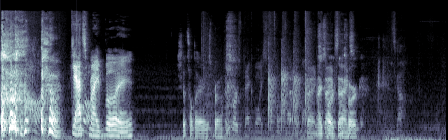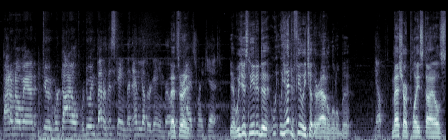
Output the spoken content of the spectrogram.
That's my boy. Shit's hilarious, bro. Good first pick, boys. That's what I'm talking about. Thanks. Nice thanks, work, nice thanks. work. Let's go. I don't know, man. Dude, we're dialed. We're doing better this game than any other game, bro. That's right. yet. Yeah, we just needed to. We, we had to feel each other out a little bit. Yep. Mesh our playstyles.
